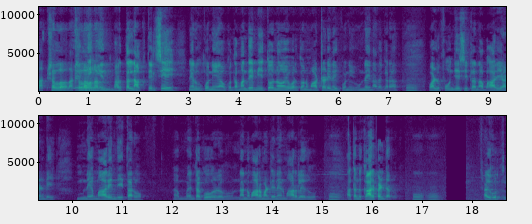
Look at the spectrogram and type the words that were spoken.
లక్షల్లో లక్షల్లో ఉన్నారు భర్తలు నాకు తెలిసి నేను కొన్ని కొంతమంది మీతోనో ఎవరితోనో మాట్లాడినవి కొన్ని ఉన్నాయి నా దగ్గర. వాళ్ళు ఫోన్ చేసి ఇట్లా నా భార్య అండి నేను మారింది తను ఎంతకు నన్ను మారమంటే నేను మారలేదు. అతను కార్పెంటర్. అది గుర్తు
